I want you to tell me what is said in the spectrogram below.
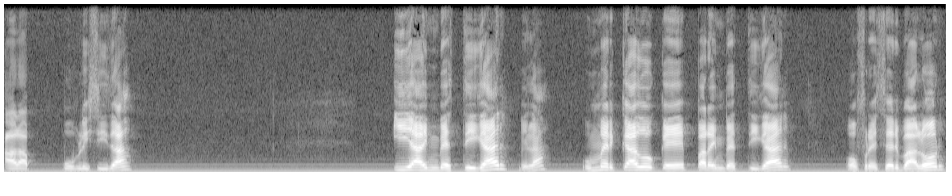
a la publicidad y a investigar, ¿verdad? Un mercado que es para investigar, ofrecer valor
